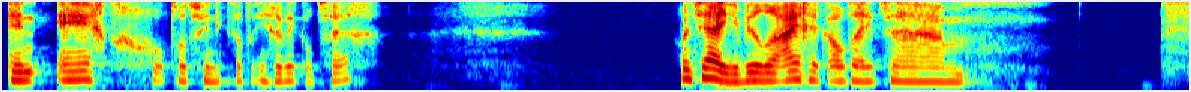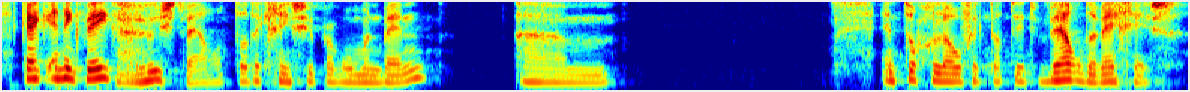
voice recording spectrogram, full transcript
En echt, god, wat vind ik dat ingewikkeld zeg. Want ja, je wilde eigenlijk altijd. Uh, Kijk, en ik weet heus wel dat ik geen superwoman ben. Um, en toch geloof ik dat dit wel de weg is.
